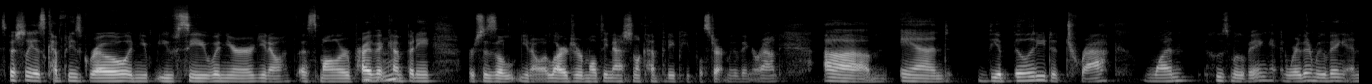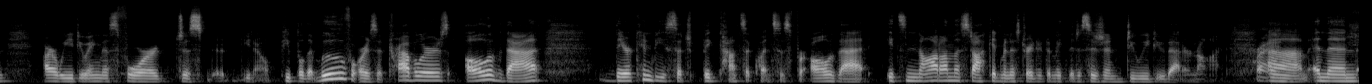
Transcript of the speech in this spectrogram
especially as companies grow, and you, you see when you're, you know, a smaller private company versus a, you know, a larger multinational company, people start moving around, um, and the ability to track one who's moving and where they're moving and are we doing this for just you know people that move or is it travelers all of that there can be such big consequences for all of that. It's not on the stock administrator to make the decision do we do that or not. Right. Um, and then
